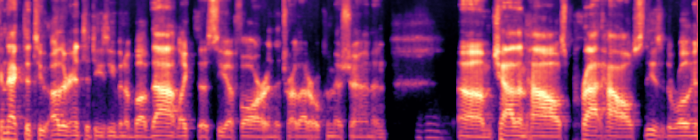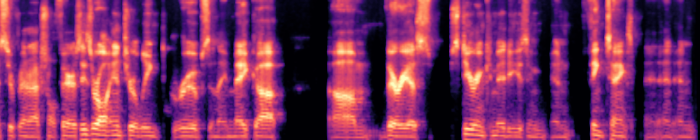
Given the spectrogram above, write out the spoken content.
connected to other entities even above that, like the CFR and the Trilateral Commission and um, Chatham House, Pratt House. These are the Royal Institute for International Affairs. These are all interlinked groups, and they make up um, various steering committees and, and think tanks and, and,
